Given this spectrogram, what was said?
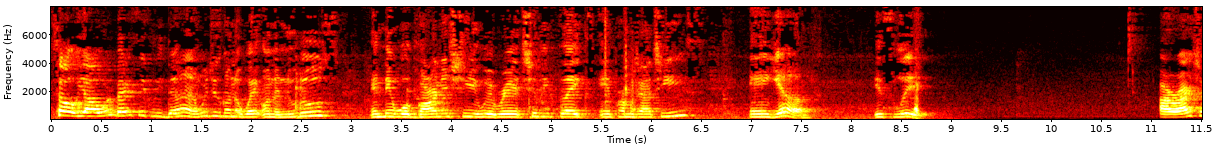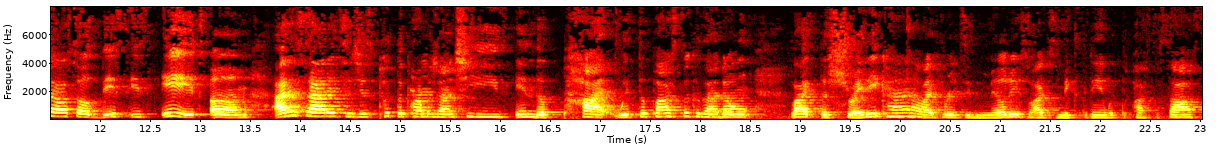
So y'all, we're basically done. We're just gonna wait on the noodles, and then we'll garnish it with red chili flakes and Parmesan cheese. And yeah, it's lit. All right y'all so this is it. Um i decided to just put the parmesan cheese in the pot with the pasta because i don't like the shredded kind. I like for it to be melted so i just mixed it in with the pasta sauce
